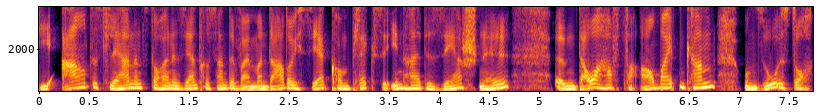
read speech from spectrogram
die Art des Lernens doch eine sehr interessante, weil man dadurch sehr komplexe Inhalte sehr schnell ähm, dauerhaft verarbeiten kann. Und so ist doch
